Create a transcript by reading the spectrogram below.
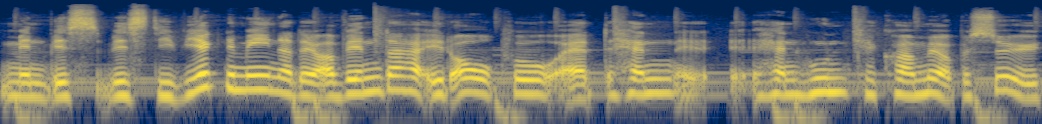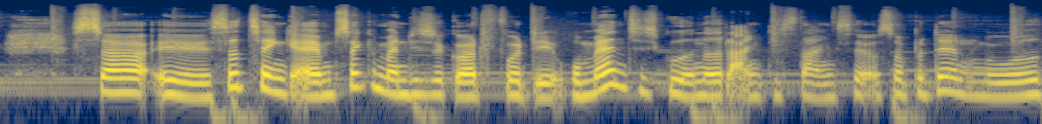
men hvis, hvis de virkelig mener det, og venter et år på, at han, øh, han hun kan komme og besøge, så, øh, så tænker jeg, så kan man lige så godt få det romantisk ud af noget langdistance, og så på den måde,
